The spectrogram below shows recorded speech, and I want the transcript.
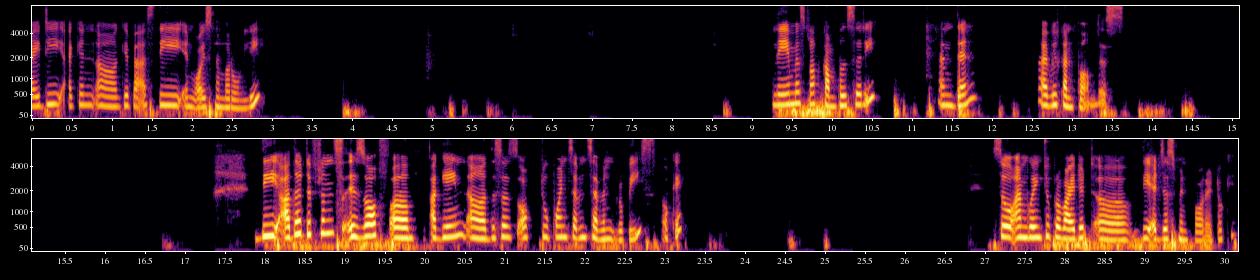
ID, I can uh, give as the invoice number only. Name is not compulsory. And then I will confirm this. The other difference is of, uh, again, uh, this is of 2.77 rupees. Okay. So I'm going to provide it uh, the adjustment for it, okay?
